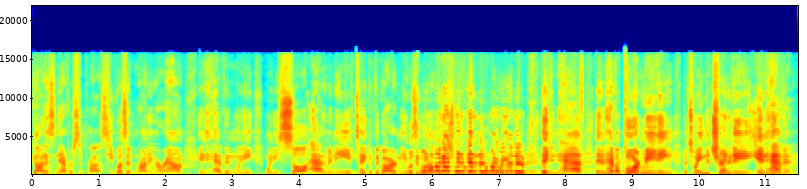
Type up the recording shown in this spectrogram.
God is never surprised. He wasn't running around in heaven when he, when he saw Adam and Eve take of the garden. He wasn't going, oh my gosh, what are we going to do? What They didn't, have, they didn't have a board meeting between the Trinity in heaven.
